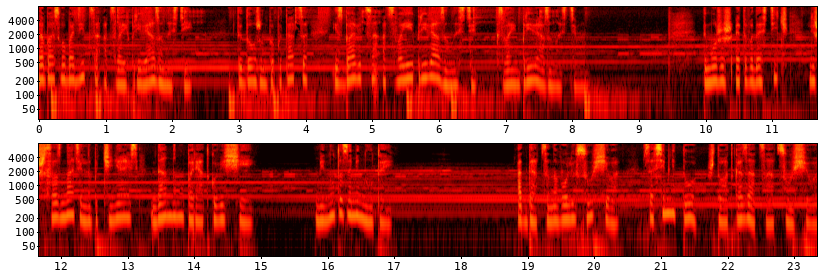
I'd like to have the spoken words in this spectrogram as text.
Дабы освободиться от своих привязанностей, ты должен попытаться избавиться от своей привязанности к своим привязанностям. Ты можешь этого достичь, лишь сознательно подчиняясь данному порядку вещей, минута за минутой. Отдаться на волю сущего совсем не то, что отказаться от сущего.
